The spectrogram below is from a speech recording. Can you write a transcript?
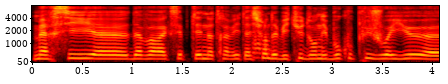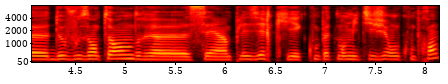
Merci euh, d'avoir accepté notre invitation. D'habitude, on est beaucoup plus joyeux euh, de vous entendre. Euh, c'est un plaisir qui est complètement mitigé, on le comprend.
